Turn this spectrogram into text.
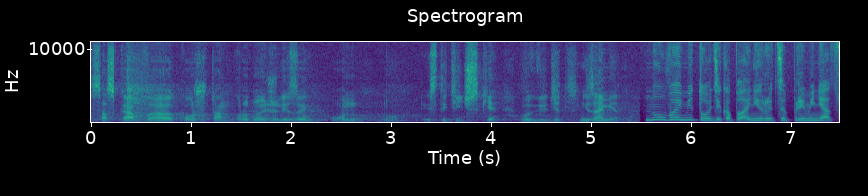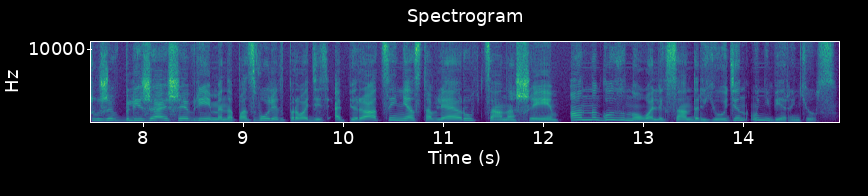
соска в кожу там, грудной железы, он ну, эстетически выглядит незаметно. Новая методика планируется применяться уже в ближайшее время. Она позволит проводить операции, не оставляя рубца на шее. Анна Глазунова, Александр Юдин, Универ News.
